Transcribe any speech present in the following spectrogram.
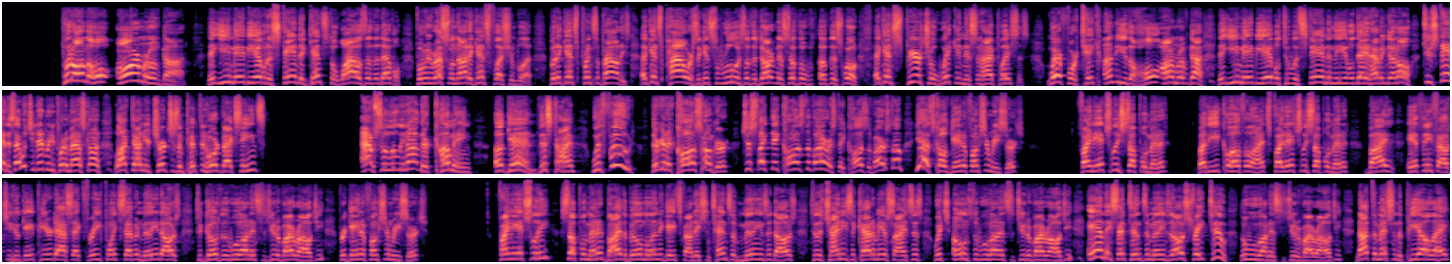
Put on the whole armor of God that ye may be able to stand against the wiles of the devil. For we wrestle not against flesh and blood, but against principalities, against powers, against the rulers of the darkness of, the, of this world, against spiritual wickedness in high places. Wherefore, take unto you the whole armor of God, that ye may be able to withstand in the evil day, and having done all, to stand. Is that what you did when you put a mask on, locked down your churches, and pimped and hoard vaccines? Absolutely not. And they're coming again, this time with food. They're going to cause hunger just like they caused the virus. They caused the virus, Tom? Yeah, it's called gain of function research. Financially supplemented by the EcoHealth Alliance, financially supplemented by Anthony Fauci, who gave Peter Daszak $3.7 million to go to the Wuhan Institute of Virology for gain of function research financially supplemented by the Bill and Melinda Gates Foundation, tens of millions of dollars to the Chinese Academy of Sciences, which owns the Wuhan Institute of Virology, and they sent tens of millions of dollars straight to the Wuhan Institute of Virology, not to mention the PLA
